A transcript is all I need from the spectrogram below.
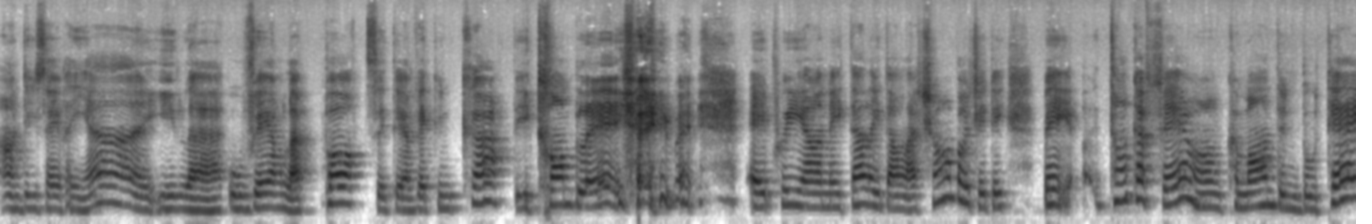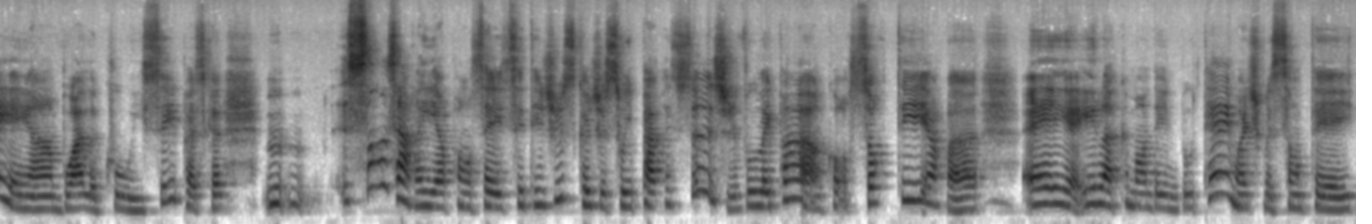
On disait rien. Il a ouvert la porte. C'était avec une carte. Il tremblait. Et puis, on est allé dans la chambre. J'ai dit, mais tant qu'à faire, on commande une bouteille et on boit le coup ici parce que sans arrière-pensée, c'était juste que je suis paresseuse, je voulais pas encore sortir. Euh, et il a commandé une bouteille, moi je me sentais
